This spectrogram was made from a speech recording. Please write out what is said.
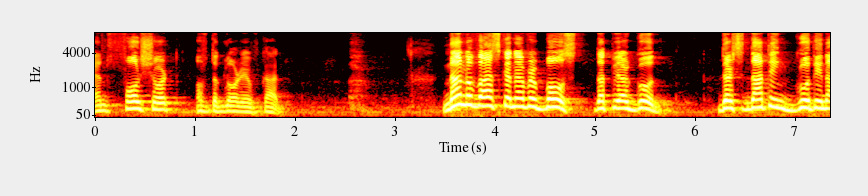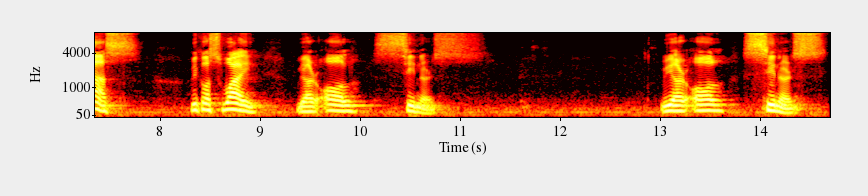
and fall short of the glory of God. None of us can ever boast that we are good. There's nothing good in us. Because why? We are all sinners. We are all sinners.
